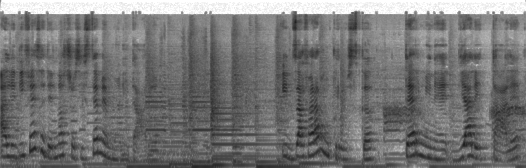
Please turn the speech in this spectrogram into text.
alle difese del nostro sistema immunitario. I Zafaran Krusk, termine dialettale,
